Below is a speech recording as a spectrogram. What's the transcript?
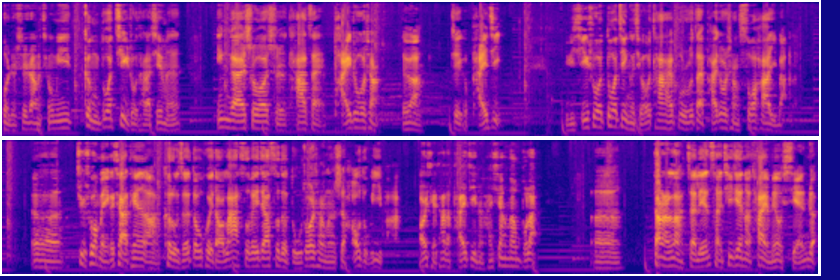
或者是让球迷更多记住他的新闻，应该说是他在牌桌上，对吧？这个牌技，与其说多进个球，他还不如在牌桌上梭哈一把呢。呃，据说每个夏天啊，克鲁泽都会到拉斯维加斯的赌桌上呢是豪赌一把，而且他的牌技呢还相当不赖。呃，当然了，在联赛期间呢，他也没有闲着。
